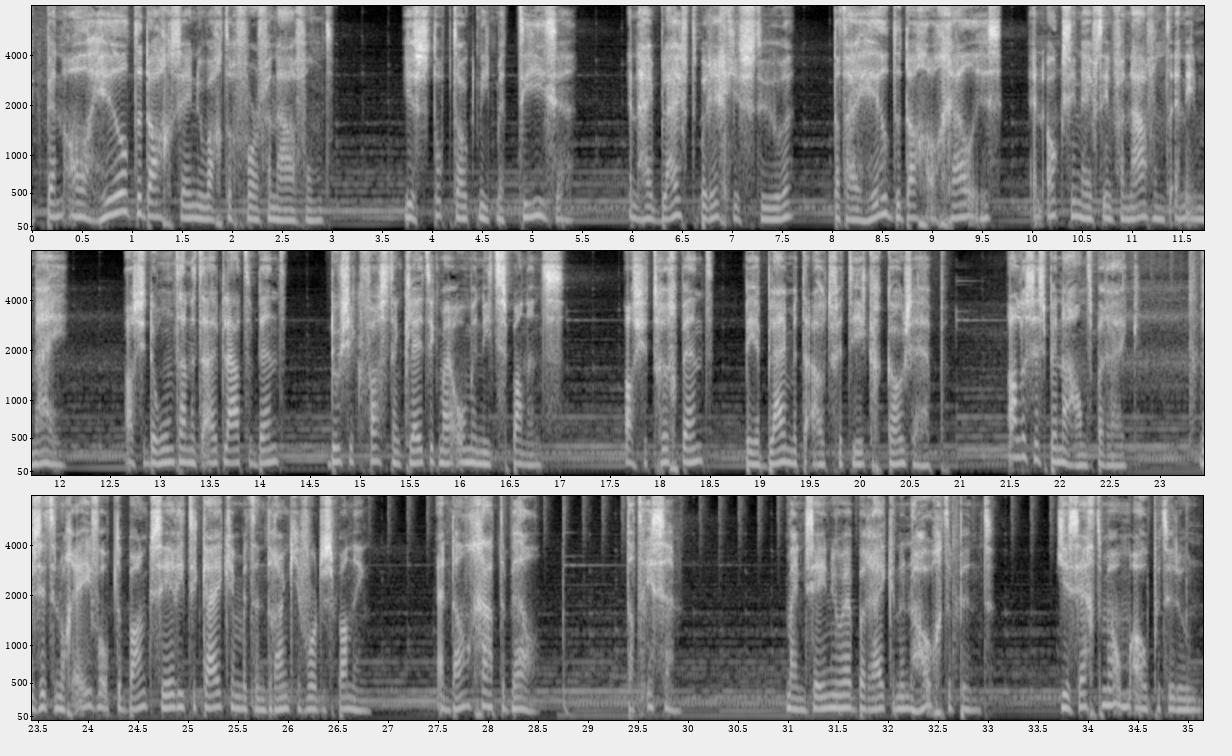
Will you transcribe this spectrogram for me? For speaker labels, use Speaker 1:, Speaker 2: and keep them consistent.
Speaker 1: Ik ben al heel de dag zenuwachtig voor vanavond. Je stopt ook niet met teasen. En hij blijft berichtjes sturen dat hij heel de dag al geil is en ook zin heeft in vanavond en in mij. Als je de hond aan het uitlaten bent, douche ik vast en kleed ik mij om in iets spannends. Als je terug bent, ben je blij met de outfit die ik gekozen heb. Alles is binnen handbereik. We zitten nog even op de bank serie te kijken met een drankje voor de spanning. En dan gaat de bel. Dat is hem. Mijn zenuwen bereiken een hoogtepunt. Je zegt me om open te doen.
